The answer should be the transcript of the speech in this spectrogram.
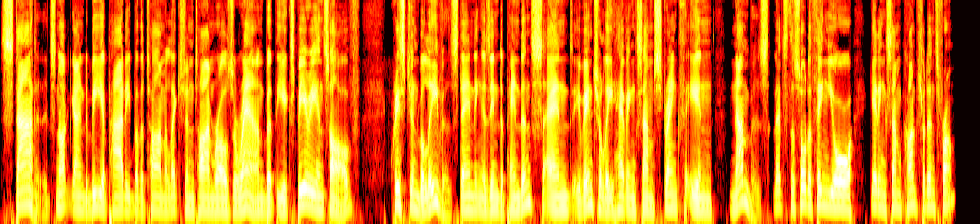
started. It's not going to be a party by the time election time rolls around, but the experience of Christian believers standing as independents and eventually having some strength in numbers. That's the sort of thing you're getting some confidence from.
